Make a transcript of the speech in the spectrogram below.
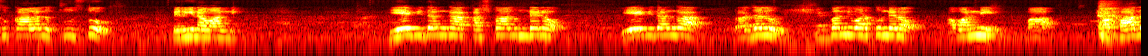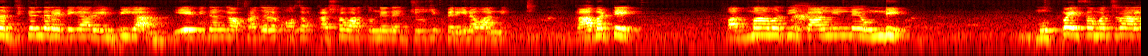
సుఖాలను చూస్తూ పెరిగిన వాణ్ణి. ఏ విధంగా కష్టాలుండేనో ఏ విధంగా ప్రజలు ఇబ్బంది పడుతుండేనో అవన్నీ మా మా ఫాదర్ జితేందర్ రెడ్డి గారు ఎంపీగా ఏ విధంగా ప్రజల కోసం కష్టపడుతుండే నేను చూసి పెరిగిన వాడిని కాబట్టి పద్మావతి కాలనీలనే ఉండి ముప్పై సంవత్సరాల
